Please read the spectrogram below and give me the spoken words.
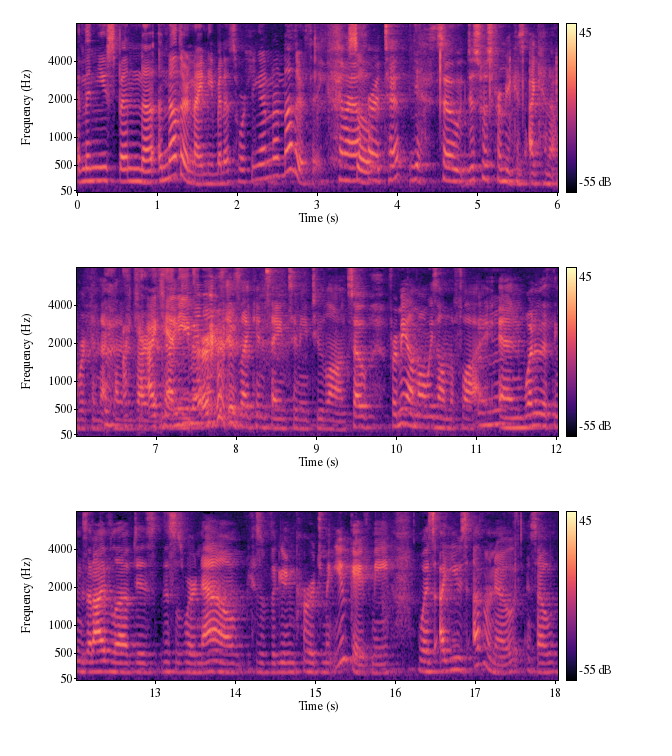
and then you spend uh, another 90 minutes working on another thing. Can I so, offer a tip? Yes. So this was for me because I cannot work in that kind of I can't- I environment. can't either. is like insane to me, too long. So for me, I'm always on the fly. Mm-hmm. And one of the things that I've loved is this is where now, because of the encouragement you gave me, was I use Evernote. And so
